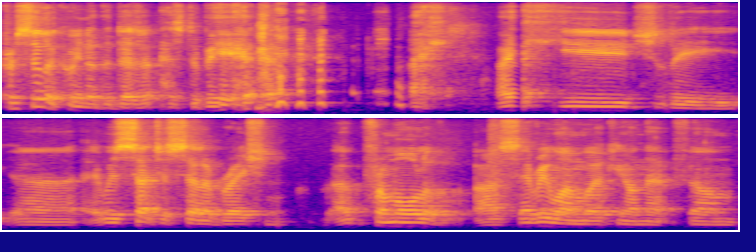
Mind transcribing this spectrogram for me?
Priscilla, Queen of the Desert, has to be a, a, hugely. Uh, it was such a celebration uh, from all of us, everyone working on that film.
